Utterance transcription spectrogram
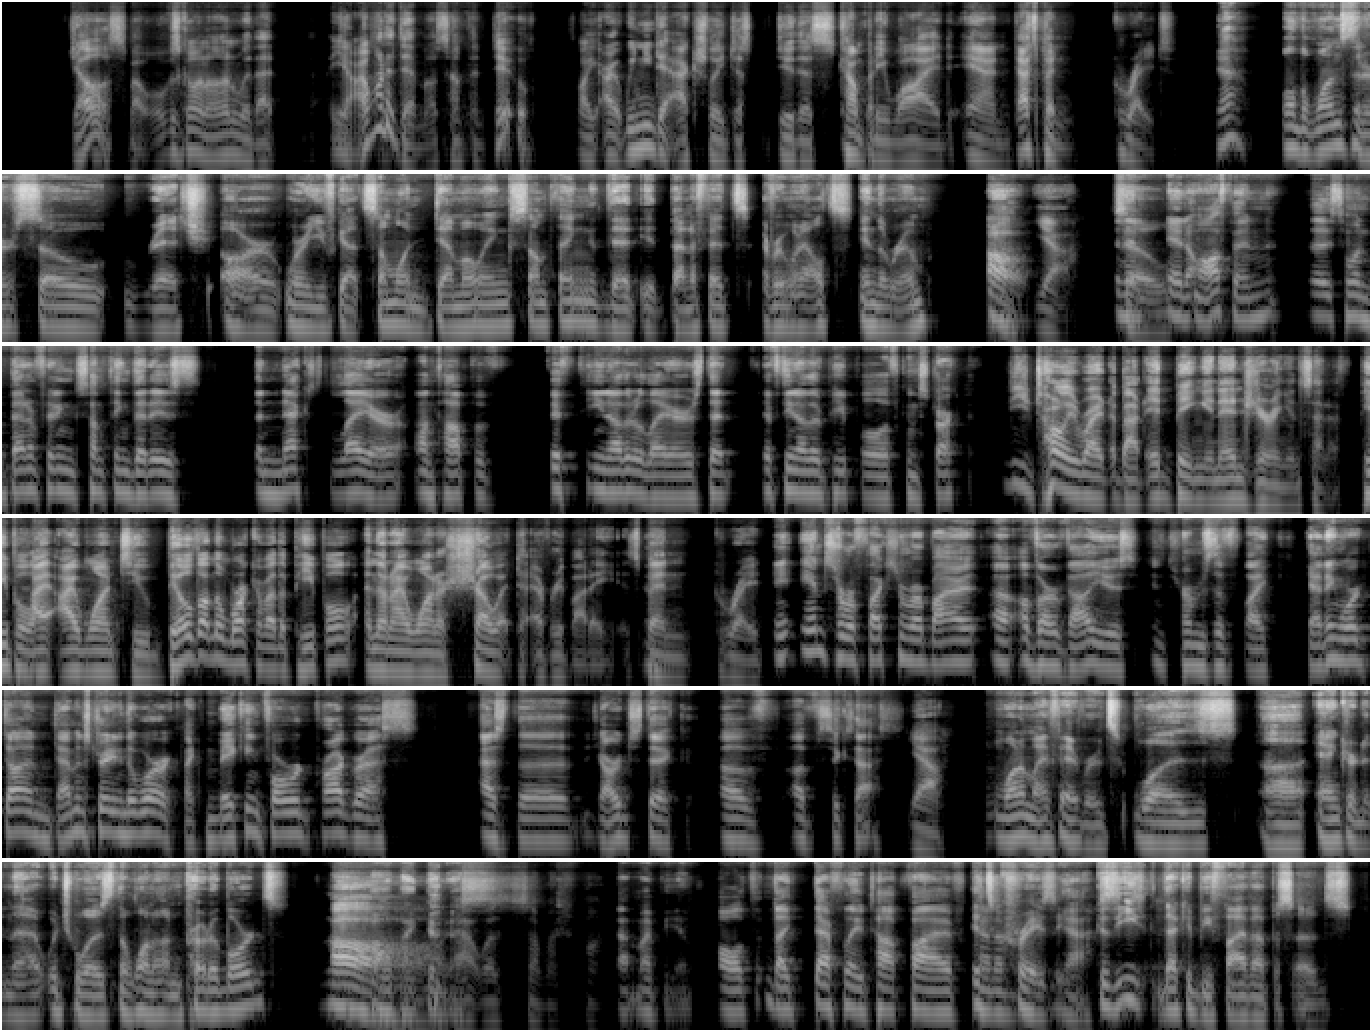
jealous about what was going on with that. You know, I want to demo something too. Like, all right, we need to actually just do this company wide. And that's been great. Yeah. Well, the ones that are so rich are where you've got someone demoing something that it benefits everyone else in the room. Oh, yeah. And, So then, and often uh, someone benefiting something that is the next layer on top of 15 other layers that 15 other people have constructed. You're totally right about it being an engineering incentive. People, I, I want to build on the work of other people and then I want to show it to everybody. It's been great. And and it's a reflection of our bio, uh, of our values in terms of like getting work done, demonstrating the work, like making forward progress as the yardstick of of success. Yeah. one of my favorites was uh, anchored in that, which was the one on proto boards. Mm. Oh, oh, my goodness, That was so much fun. that might be an all like definitely top five. It's of- crazy. Yeah. Because that could be five episodes.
